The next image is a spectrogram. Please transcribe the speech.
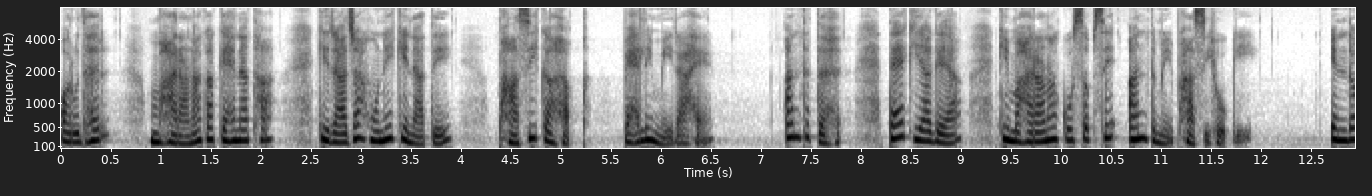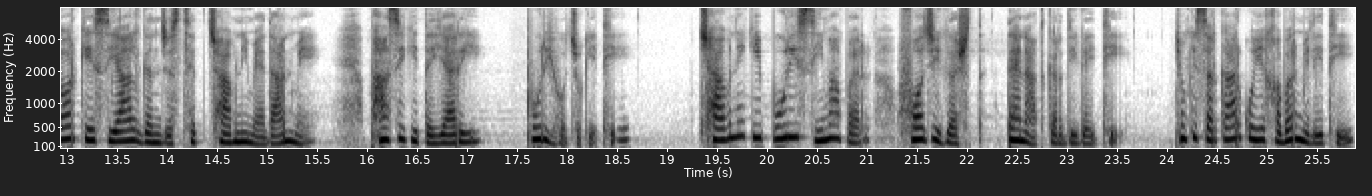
और उधर महाराणा का कहना था कि राजा होने के नाते फांसी का हक पहले मेरा है। अंततः तय किया गया कि महाराणा को सबसे अंत में फांसी होगी। इंदौर के सियालगंज स्थित छावनी मैदान में फांसी की तैयारी पूरी हो चुकी थी। छावनी की पूरी सीमा पर फौजी गश्त तैनात कर दी गई थी। क्योंकि सरकार को ये खबर मिली थी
